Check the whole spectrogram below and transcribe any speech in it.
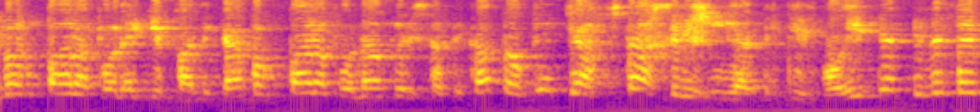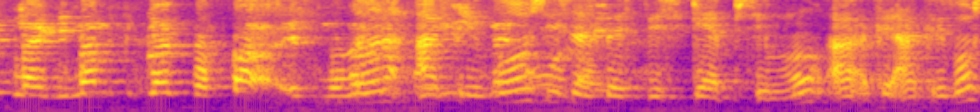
υπάρχουν πάρα πολλά εγκεφαλικά, υπάρχουν πάρα πολλά περιστατικά τα οποία και αυτά χρήζουν ιατρική βοήθεια και δεν πρέπει να γυρνάμε την πλάτη σε αυτά. Τώρα ακριβώς είσαστε στη σκέψη μου, ακριβώς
